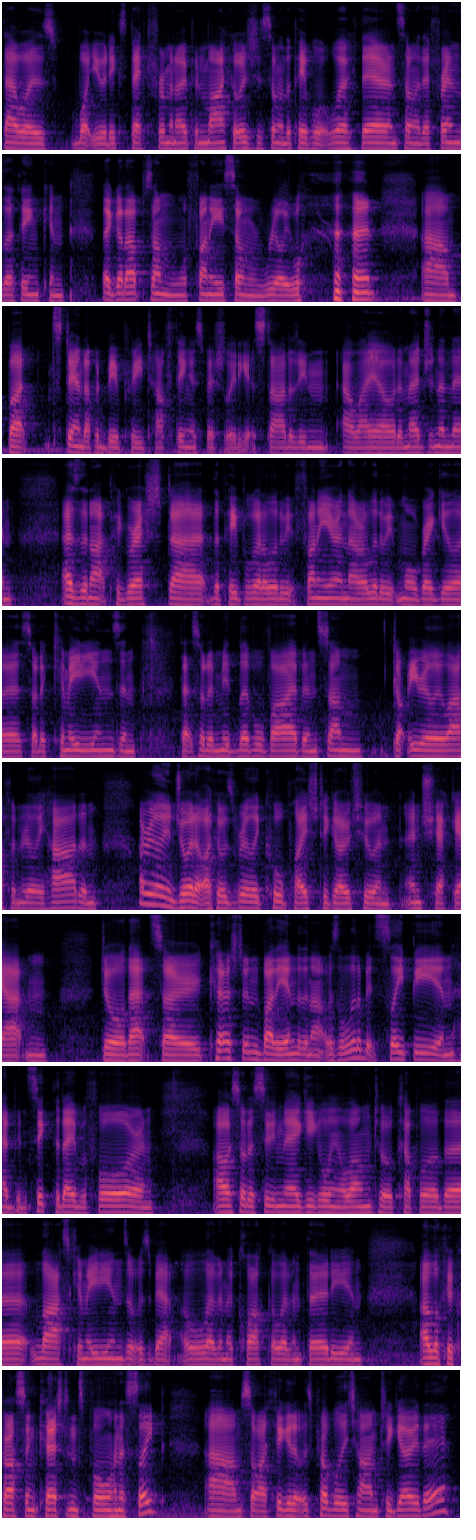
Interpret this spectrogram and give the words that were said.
that was what you would expect from an open mic. It was just some of the people that worked there and some of their friends, I think, and they got up. Some were funny, some really weren't. Um, but stand up would be a pretty tough thing, especially to get started in LA, I would imagine. And then as the night progressed, uh, the people got a little bit funnier and they were a little bit more regular sort of comedians and that sort of mid level vibe. And some got me really laughing really hard. And I really enjoyed it. Like, it was a really cool place to go to and, and check out and do all that. So Kirsten, by the end of the night, was a little bit sleepy and had been sick the day before, and I was sort of sitting there giggling along to a couple of the last comedians. It was about eleven o'clock, eleven thirty, and I look across and Kirsten's fallen asleep. Um, so I figured it was probably time to go there.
